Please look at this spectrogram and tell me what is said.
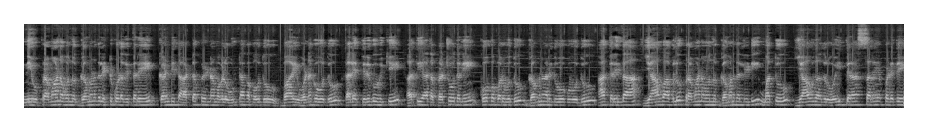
ನೀವು ಪ್ರಮಾಣವನ್ನು ಗಮನದಲ್ಲಿಟ್ಟುಕೊಳ್ಳದಿದ್ದರೆ ಖಂಡಿತ ಅಡ್ಡ ಪರಿಣಾಮಗಳು ಉಂಟಾಗಬಹುದು. ಬಾಯಿ ಒಣಗುವುದು, ತಲೆ ತಿರುಗುವಿಕೆ ಅತಿಯಾದ ಪ್ರಚೋದನೆ, ಕೋಪ ಬರುವುದು ಗಮನ ಹರಿದು ಹೋಗುವುದು. ಆದ್ದರಿಂದ ಯಾವಾಗಲೂ ಪ್ರಮಾಣವನ್ನು ಗಮನದಲ್ಲಿಡಿ ಮತ್ತು ಯಾವುದಾದರೂ ವೈದ್ಯರ ಸಲಹೆ ಪಡೆದೆ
